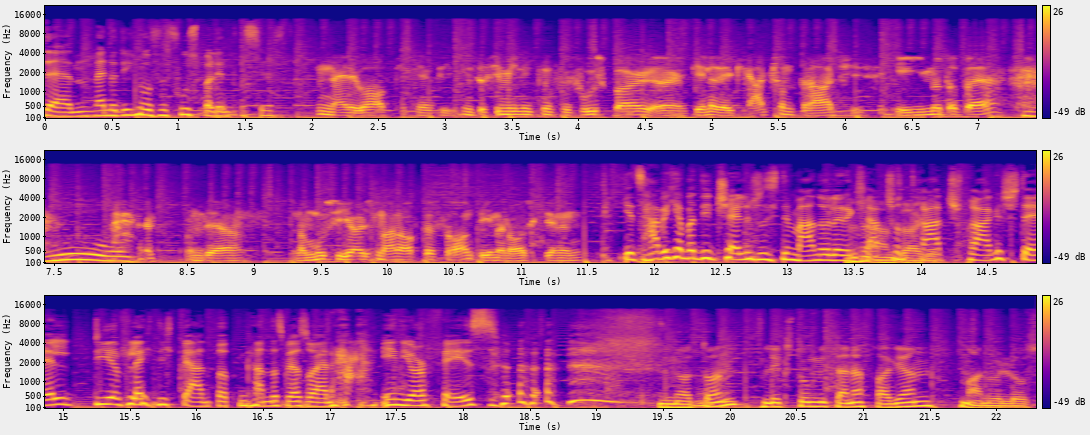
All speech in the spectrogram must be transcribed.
denn, wenn du dich nur für Fußball interessierst? Nein, überhaupt nicht. Ich interessiere mich nicht nur für Fußball. Äh, generell Klatsch und Tratsch ist eh immer dabei. Uh. Und ja, man muss sich als Mann auch bei Frauenthemen auskennen. Jetzt habe ich aber die Challenge, dass ich dem Manuel eine Klatsch- und. Tratsch-Frage stelle, die er vielleicht nicht beantworten kann. Das wäre so ein Ha, in your face. Na dann legst du mit deiner Frage an Manuel los.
